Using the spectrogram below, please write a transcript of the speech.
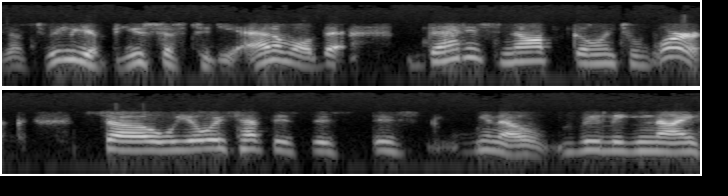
that's really abusive to the animal. That that is not going to work. So we always have this this this you know really nice,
